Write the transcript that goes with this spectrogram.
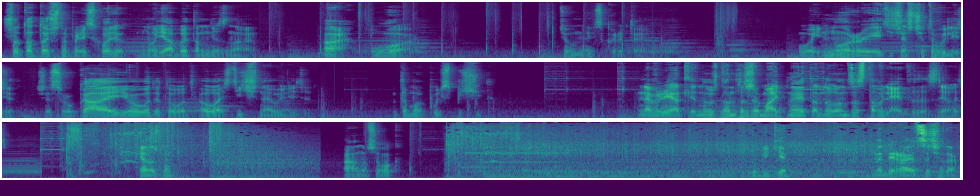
Что-то точно происходит, но я об этом не знаю. А, о! Темное и скрытое. Ой, норы эти. Сейчас что-то вылезет. Сейчас рука ее вот эта вот эластичная вылезет. Это мой пульс пищит. Навряд ли нужно нажимать на это, но он заставляет это сделать. Я нажму. А, ну все, ок. Кубики. Набирается что-то.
